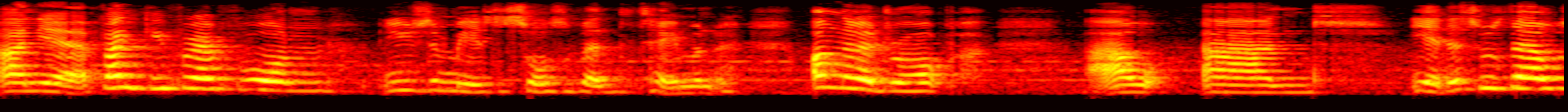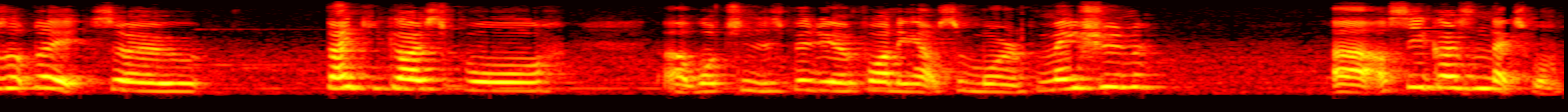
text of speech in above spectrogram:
and yeah, thank you for everyone using me as a source of entertainment. I'm gonna drop out, and yeah, this was Delves update. So, thank you guys for uh, watching this video and finding out some more information. Uh, I'll see you guys in the next one.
